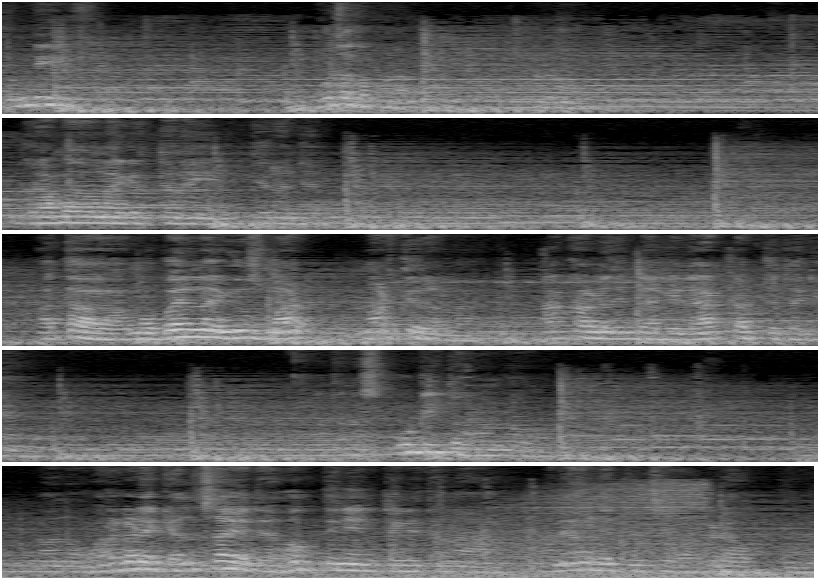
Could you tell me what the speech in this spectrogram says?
ಗುಂಡಿ ಭೂತಕಪ್ಪ ಗ್ರಾಮದವನಾಗಿರ್ತಾನೆ ಈ ಮುಕ್ತಿರಂಜನ್. ಆತ ಮೊಬೈಲ್ನ ಯೂಸ್ ಮಾಡಿ, ಮಾಡ್ತಿರಲ್ಲ. ಆ ಕಾರಣದಿಂದಾಗಿ ಲ್ಯಾಪ್ಟಾಪ್ ಜೊತೆಗೆ ಆತನ ಸ್ಕೂಟಿ ತಗೊಂಡು ನಾನು ಹೊರಗಡೆ ಕೆಲಸ ಇದೆ, ಹೋಗ್ತೀನಿ ಅಂತೇಳಿ ತನ್ನ ಮನೆಯವರಿಗೆ ತಿಳಿಸಿ ಹೊರಗಡೆ ಹೋಗ್ತೀನಿ.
